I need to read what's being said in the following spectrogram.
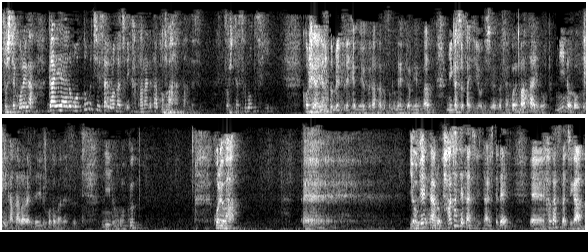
そしてこれがガリラヤの最も小さい者たちに語られた言葉だったんです。そしてその次これがやっとベツレヘムエフラタのそのね予言ま2箇所先読んでしまいましたこれマタイの2の6に語られている言葉です。2の6これはえー予言あの博士たちに対してね、えー、博士たちが、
